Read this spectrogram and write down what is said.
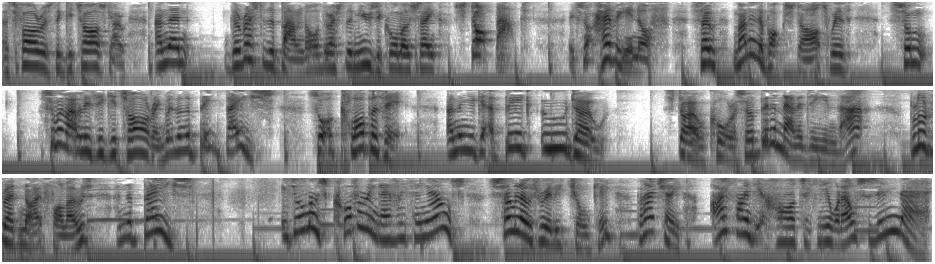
as far as the guitars go, and then the rest of the band or the rest of the music almost saying, "Stop that! It's not heavy enough." So Man in a Box starts with some some of that Lizzy guitaring, but then the big bass sort of clobbers it, and then you get a big Udo style chorus, so a bit of melody in that. Blood Red Night follows, and the bass is almost covering everything else. Solo's really chunky, but actually, I find it hard to hear what else is in there.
